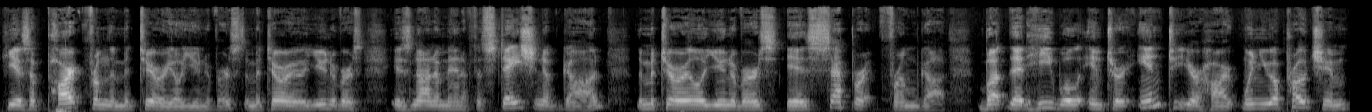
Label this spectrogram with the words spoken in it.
He is apart from the material universe. The material universe is not a manifestation of God. The material universe is separate from God. But that He will enter into your heart when you approach Him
